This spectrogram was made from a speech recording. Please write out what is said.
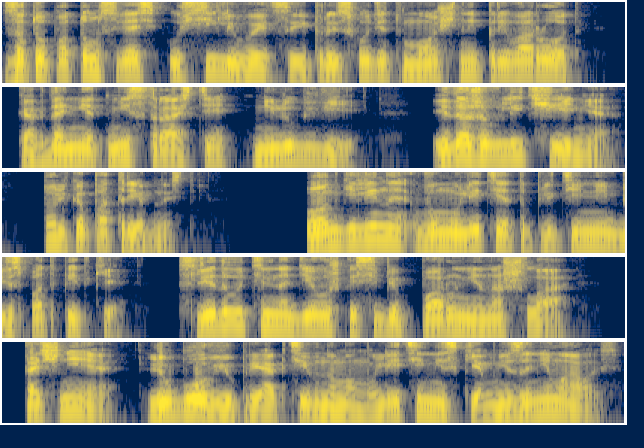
Зато потом связь усиливается и происходит мощный приворот, когда нет ни страсти, ни любви – и даже влечение, только потребность. У Ангелины в амулете это плетение без подпитки. Следовательно, девушка себе пару не нашла. Точнее, любовью при активном амулете ни с кем не занималась.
